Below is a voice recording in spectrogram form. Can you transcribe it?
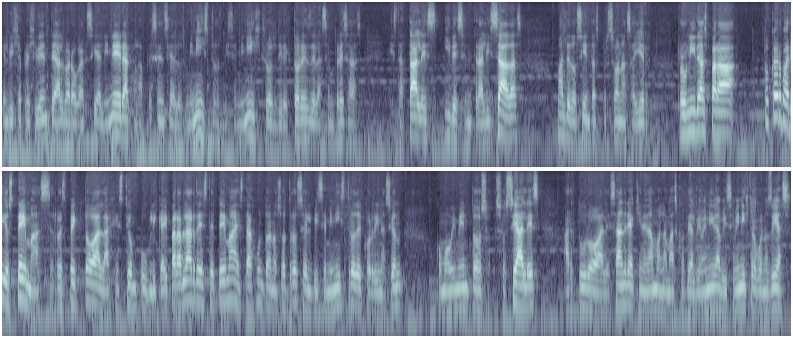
el vicepresidente Álvaro García Linera, con la presencia de los ministros, viceministros, directores de las empresas estatales y descentralizadas, más de 200 personas ayer reunidas para tocar varios temas respecto a la gestión pública. Y para hablar de este tema está junto a nosotros el viceministro de Coordinación con Movimientos Sociales, Arturo Alessandria, a quien le damos la más cordial bienvenida. Viceministro, buenos días.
